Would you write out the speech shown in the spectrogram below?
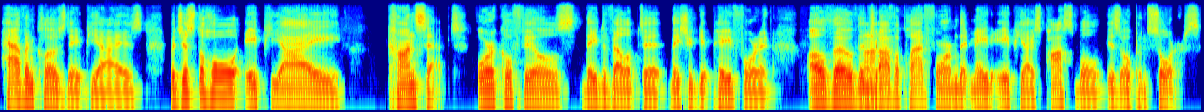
have enclosed apis but just the whole api concept oracle feels they developed it they should get paid for it although the huh. Java platform that made APIs possible is open source.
